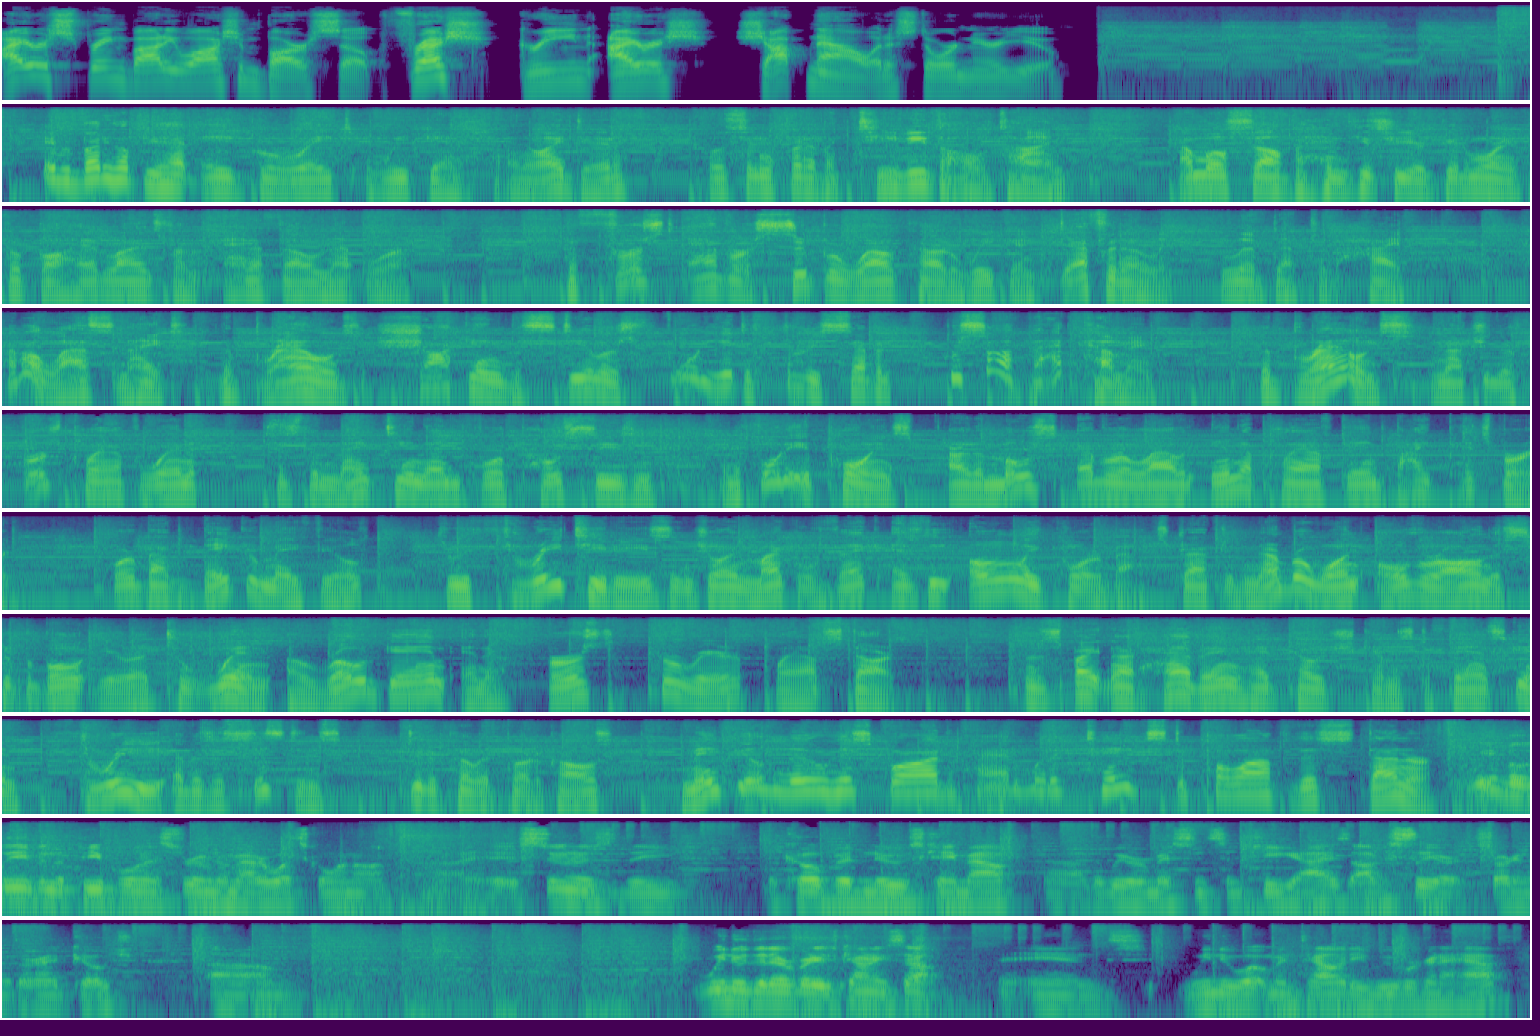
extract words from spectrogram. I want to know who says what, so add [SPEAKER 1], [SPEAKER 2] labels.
[SPEAKER 1] Irish Spring Body Wash and Bar Soap. Fresh, green, Irish. Shop now at a store near you.
[SPEAKER 2] Hey everybody, hope you had a great weekend. I know I did. I was sitting in front of a TV the whole time. I'm Will Selva, and these are your Good Morning Football headlines from NFL Network. The first ever Super Wildcard weekend definitely lived up to the hype. How about last night? The Browns shocking the Steelers 48 to 37. Who saw that coming? The Browns notching their first playoff win since the 1994 postseason, and the 48 points are the most ever allowed in a playoff game by Pittsburgh. Quarterback Baker Mayfield threw three TDs and joined Michael Vick as the only quarterbacks drafted number one overall in the Super Bowl era to win a road game in their first career playoff start. And despite not having head coach Kevin Stefanski and three of his assistants due to COVID protocols, Mayfield knew his squad had what it takes to pull off this stunner.
[SPEAKER 3] We believe in the people in this room no matter what's going on. Uh, as soon as the, the COVID news came out uh, that we were missing some key guys, obviously, starting with our head coach, um, we knew that everybody was counting us out. And we knew what mentality we were going to have.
